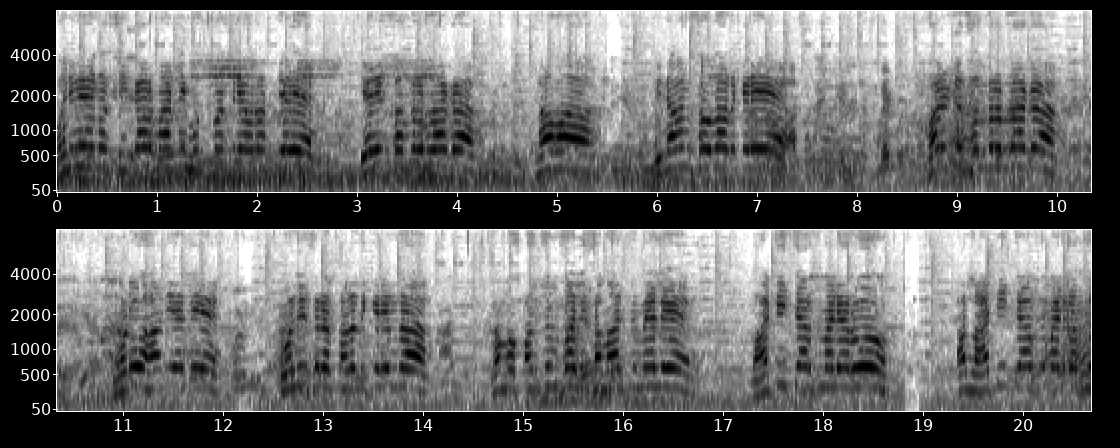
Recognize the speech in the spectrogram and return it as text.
ಮನವಿಯನ್ನು ಸ್ವೀಕಾರ ಮಾಡಲಿ ಮುಖ್ಯಮಂತ್ರಿ ಅವ್ರು ಅಂತೇಳಿ ಹೇಳಿದ ಸಂದರ್ಭದಾಗ ನಾವು ವಿಧಾನಸೌಧದ ಕಡೆ ಹೊರಟ ಸಂದರ್ಭದಾಗ ನಡುವ ಹಾದಿಯಲ್ಲಿ ಪೊಲೀಸರ ತಡೆದಿಕೆರಿಂದ ನಮ್ಮ ಪಂಚಮಸಾಲಿ ಸಮಾಜದ ಮೇಲೆ ಲಾಠಿ ಚಾರ್ಜ್ ಮಾಡ್ಯಾರು. ಆ ಲಾಠಿ ಚಾರ್ಜ್ ಮಾಡಿದಂತ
